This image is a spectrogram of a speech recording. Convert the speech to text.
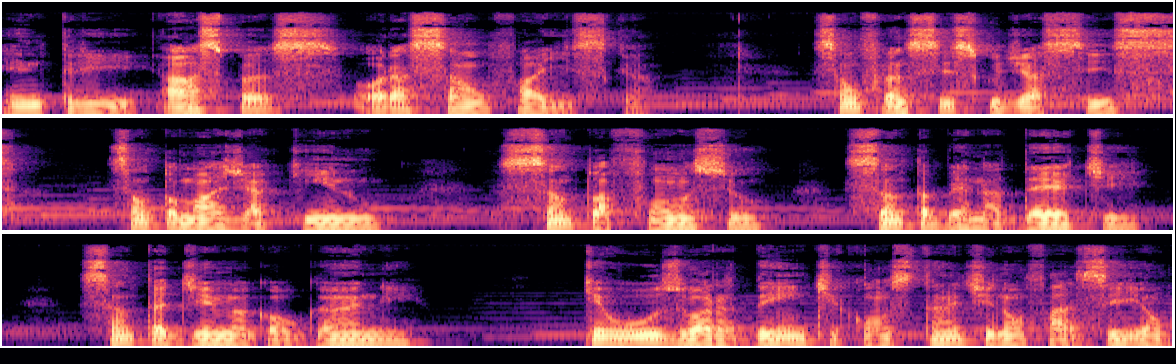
entre aspas, oração faísca. São Francisco de Assis, São Tomás de Aquino, Santo Afonso, Santa Bernadette, Santa Dima Galgani, que o uso ardente e constante não faziam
